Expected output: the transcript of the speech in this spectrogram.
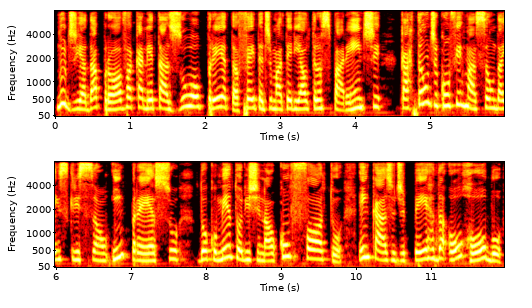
No dia da prova, caneta azul ou preta feita de material transparente, cartão de confirmação da inscrição impresso, documento original com foto. Em caso de perda ou roubo,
